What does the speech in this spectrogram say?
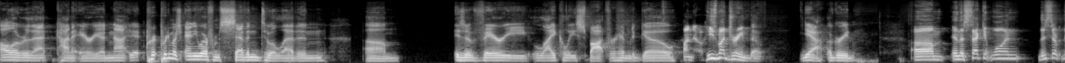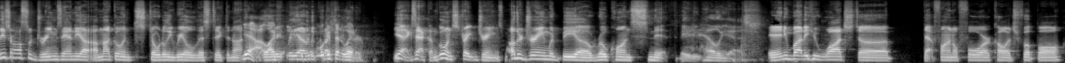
all over that kind of area. Not it, pr- pretty much anywhere from seven to eleven um, is a very likely spot for him to go. I know he's my dream though. Yeah, agreed. Um, in the second one, this are, these are also dreams, Andy. I, am not going totally realistic. They're not. Yeah, I like completely out of the we'll get there later. Yeah, exactly. I'm going straight dreams. My other dream would be uh, Roquan Smith, baby. Hell yes. Anybody who watched uh, that Final Four college football,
